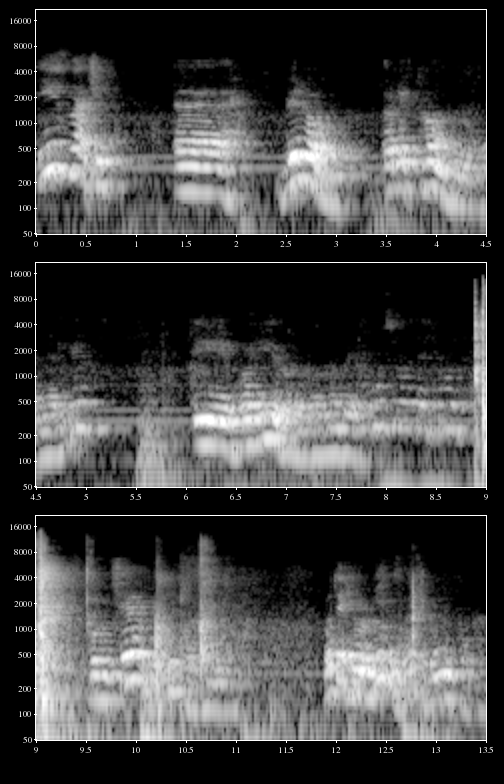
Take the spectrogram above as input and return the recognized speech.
и, значит, э, берем электронную энергию и варьируем волновые функции вот эти вот, получаем такие уравнения. Вот эти уравнения называются уравнения тока.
